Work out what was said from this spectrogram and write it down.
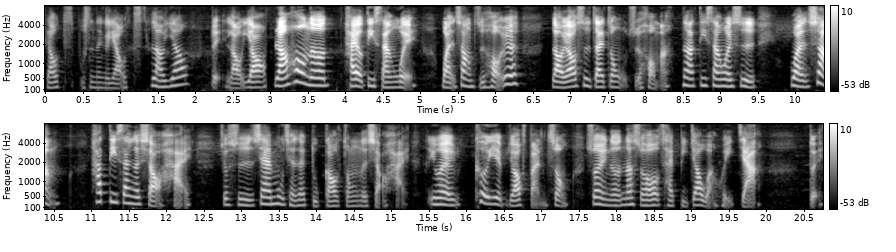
幺子不是那个幺子，老幺，对老幺。然后呢，还有第三位晚上之后，因为老幺是在中午之后嘛，那第三位是晚上，他第三个小孩就是现在目前在读高中的小孩，因为课业比较繁重，所以呢那时候才比较晚回家。对，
